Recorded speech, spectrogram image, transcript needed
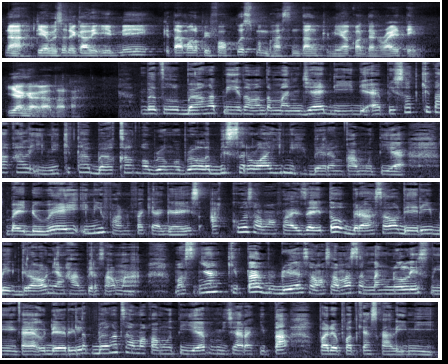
Nah, di episode kali ini kita mau lebih fokus membahas tentang dunia content writing. Iya nggak Kak Tara? Betul banget nih teman-teman. Jadi di episode kita kali ini kita bakal ngobrol-ngobrol lebih seru lagi nih bareng kamu Tia. By the way, ini fun fact ya guys. Aku sama Faiza itu berasal dari background yang hampir sama. Maksudnya kita berdua sama-sama senang nulis nih. Kayak udah relate banget sama kamu Tia pembicara kita pada podcast kali ini.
